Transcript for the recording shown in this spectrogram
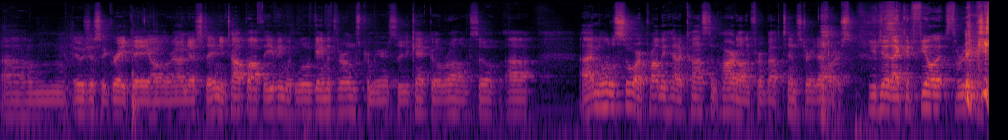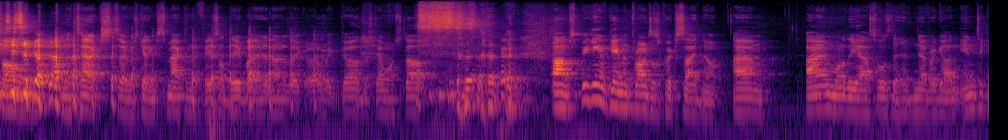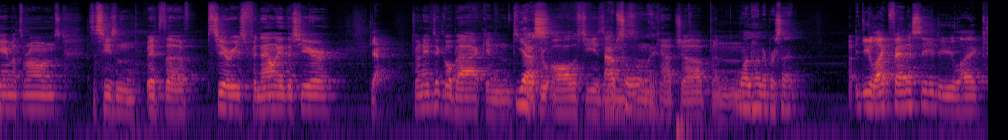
Um, it was just a great day all around yesterday, and you top off the evening with a little Game of Thrones premiere, so you can't go wrong. So uh, I'm a little sore. I probably had a constant hard on for about 10 straight hours. You did. I could feel it through the phone and the text. I was getting smacked in the face all day by it, and I was like, "Oh my god, this guy won't stop." um, speaking of Game of Thrones, as a quick side note, um, I'm one of the assholes that have never gotten into Game of Thrones. It's the season. It's the series finale this year. Yeah. Do I need to go back and Yes. go through all the seasons Absolutely. and catch up? And 100%. Uh, do you like fantasy? Do you like?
